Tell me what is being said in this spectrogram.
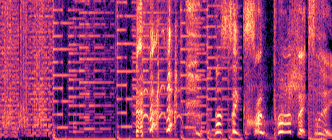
that syncs so perfectly!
